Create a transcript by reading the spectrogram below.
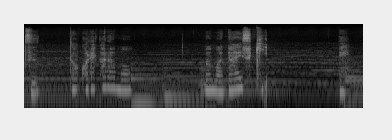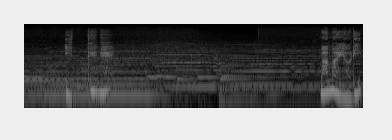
ずっととこれからもママ大好きって言ってね。ママより。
